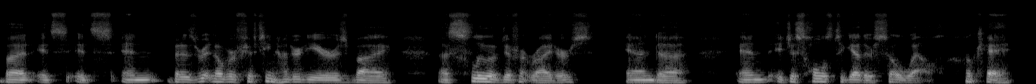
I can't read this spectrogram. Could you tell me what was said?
but it's, it's, and, but it's written over 1500 years by a slew of different writers and, uh, and it just holds together so well. Okay.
